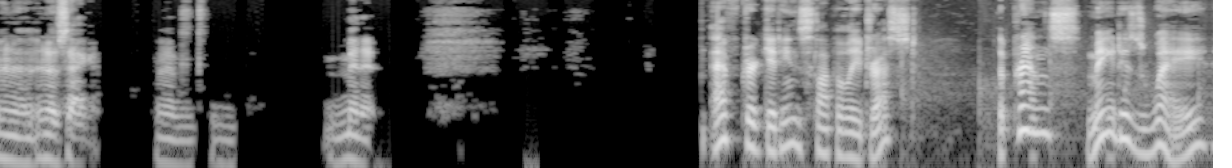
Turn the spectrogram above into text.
a, in a second. A minute. After getting sloppily dressed, the prince made his way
